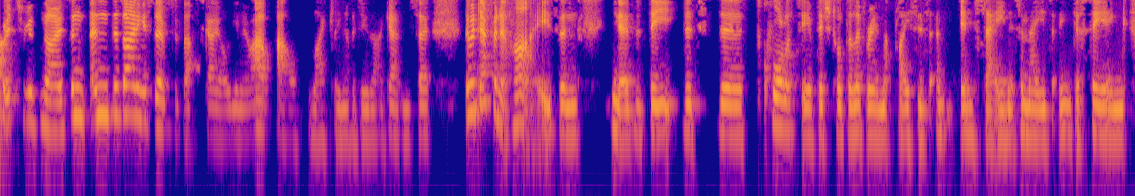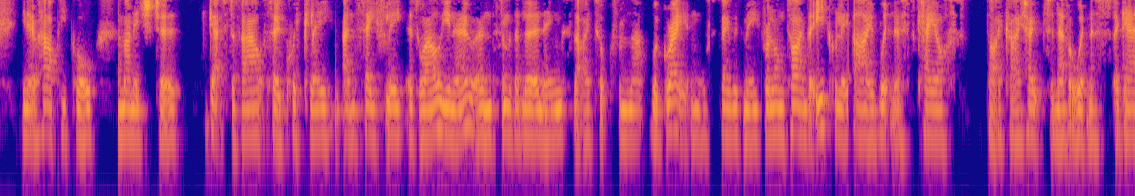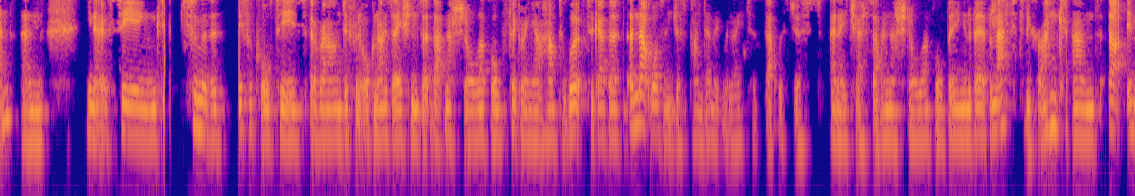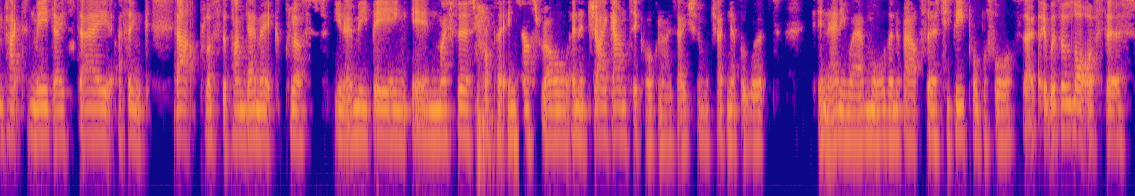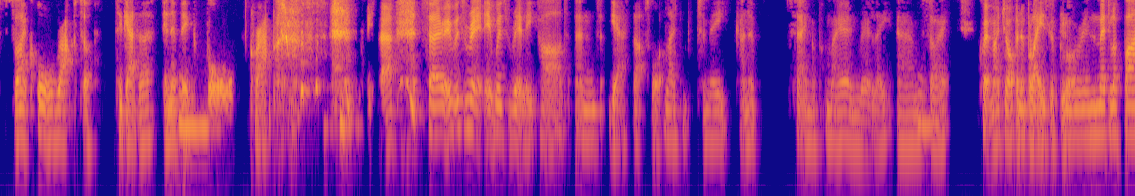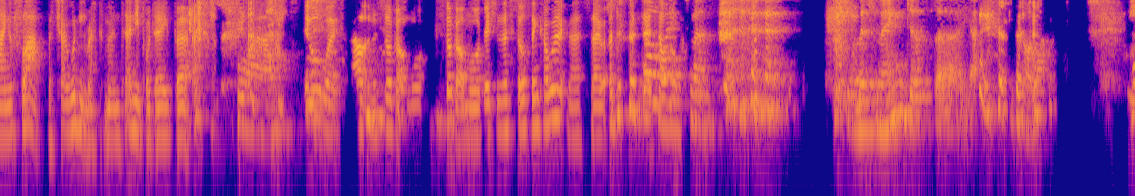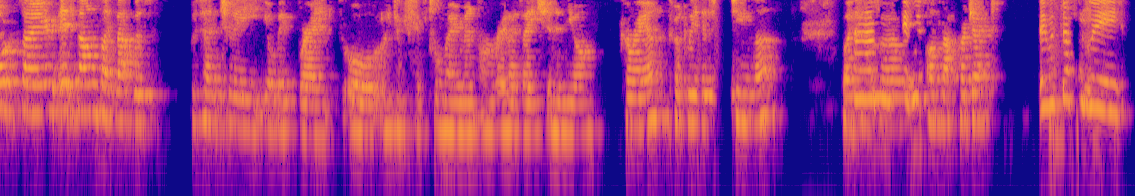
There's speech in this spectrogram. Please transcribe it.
which was nice. And and designing a service of that scale, you know, I'll, I'll likely never do that again. So there were definite highs, and you know, the the the, the quality of digital delivery in that place is insane. It's amazing just seeing, you know, how people manage to get stuff out so quickly and safely as well, you know, and some of the learnings that I took from that were great and will stay with me for a long time. But equally, I witnessed chaos like I hope to never witness again. And, you know, seeing some of the difficulties around different organisations at that national level figuring out how to work together. And that wasn't just pandemic related, that was just NHS at a national level being in a bit of a mess, to be frank. And that impacted me day to day. I think that plus the pandemic, plus, you know, me being in my first proper in house role in a gigantic organisation, which I'd never worked in anywhere more than about 30 people before. So it was a lot of firsts, like all wrapped up together in a big ball crap. So it was re- it was really hard, and yeah, that's what led to me kind of setting up on my own really. Um, So I quit my job in a blaze of glory in the middle of buying a flat, which I wouldn't recommend to anybody, but Wow. it all worked out, and I still got a mor- still got a mortgage, and I still think I work there. So I don't, I don't tell Oh, them. excellent. if you're listening, just uh, yeah, ignore that. What, so it sounds like that was potentially your big break or like a pivotal moment or a realization in your career. Could we assume that? Working Um, was- on that project? It was definitely,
